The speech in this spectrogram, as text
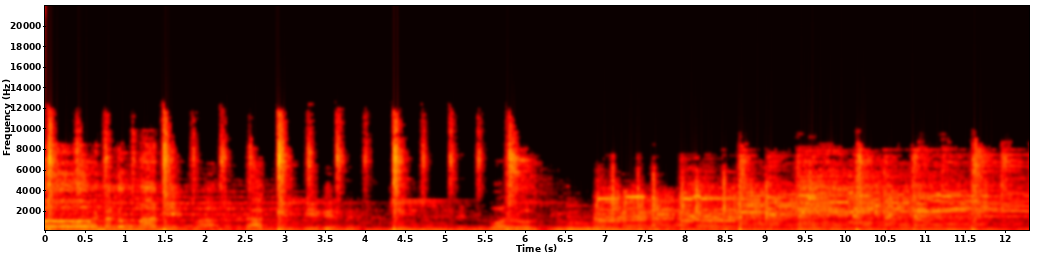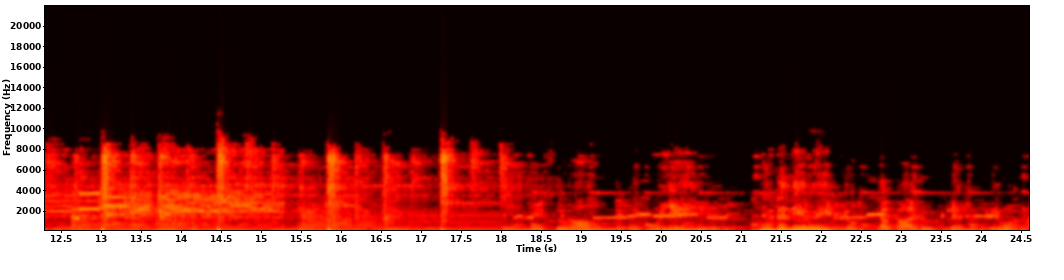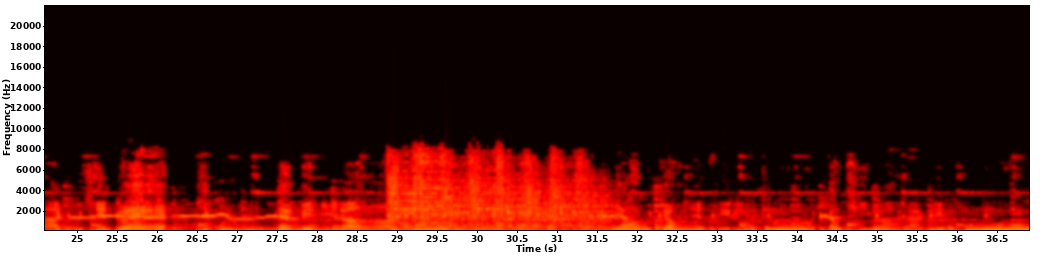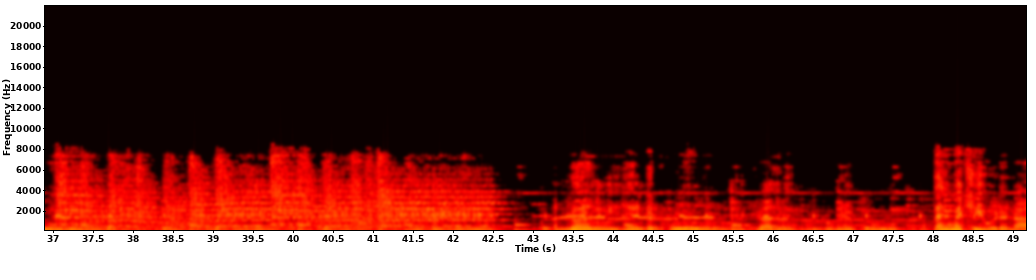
တရားရီဆိုအောင်လိုက်ကိုရင်နေကလေးတွေကြောင့်သဘာလူလဲလေးဝငါသူရှင်တွေဖြစ်ပေါ်နေမိလားယောက်ကြောင့်ရဲ့စီရီအထူးကြောင့်ချီမာရာဒီအပူအလွန်ရင်တခုချမ်းဘဝပူ အသိမချီဝရနာ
